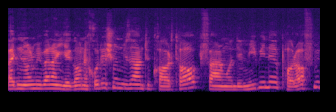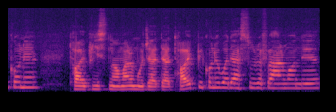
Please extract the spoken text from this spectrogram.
بعد اینا رو می‌برن یگان خودشون می‌زنن تو کارتاب فرمانده می‌بینه پاراف می‌کنه تایپیست نامه رو مجدد تایپ می‌کنه با دستور فرمانده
